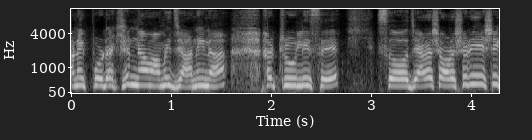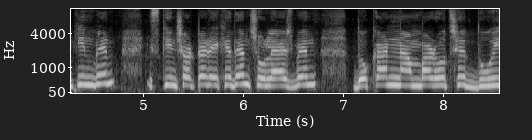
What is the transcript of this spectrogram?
অনেক প্রোডাক্টের নাম আমি জানি না ট্রুলি সে সো যারা সরাসরি এসে কিনবেন, স্ক্রিনশটটা রেখে দেন, চলে আসবেন। দোকান নাম্বার হচ্ছে দুই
